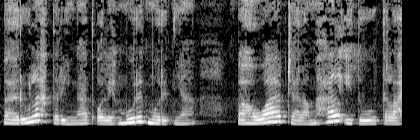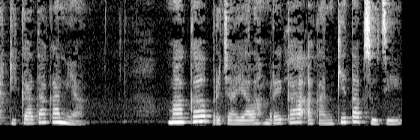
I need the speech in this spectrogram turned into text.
barulah teringat oleh murid-muridnya bahwa dalam hal itu telah dikatakannya. Maka percayalah mereka akan kitab suci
